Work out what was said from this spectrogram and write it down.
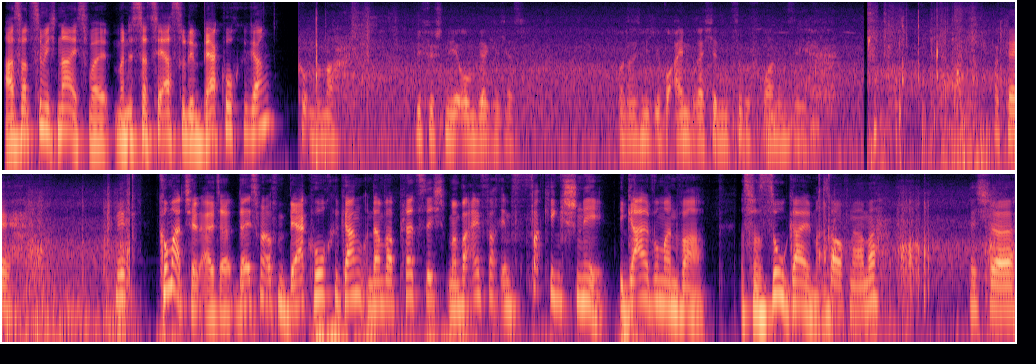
Aber es war ziemlich nice, weil man ist da zuerst zu dem Berg hochgegangen. Gucken wir mal, wie viel Schnee oben wirklich ist. Und dass ich nicht irgendwo einbreche in den zugefrorenen See. Okay. Guck mal, Chat, Alter, da ist man auf den Berg hochgegangen und dann war plötzlich, man war einfach im fucking Schnee. Egal, wo man war. Das war so geil, Mann. Aufnahme. Ich äh,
